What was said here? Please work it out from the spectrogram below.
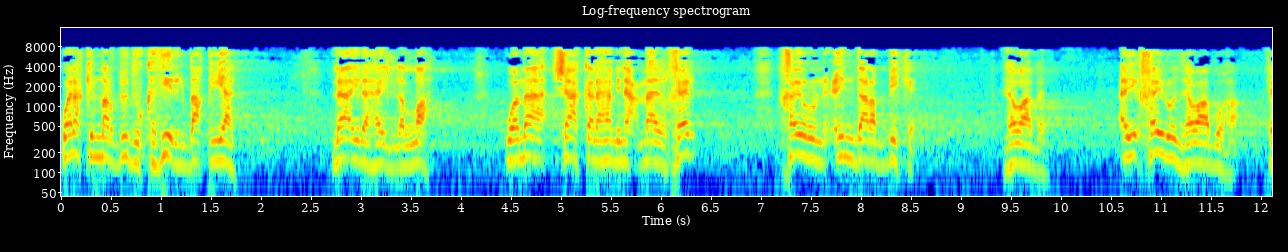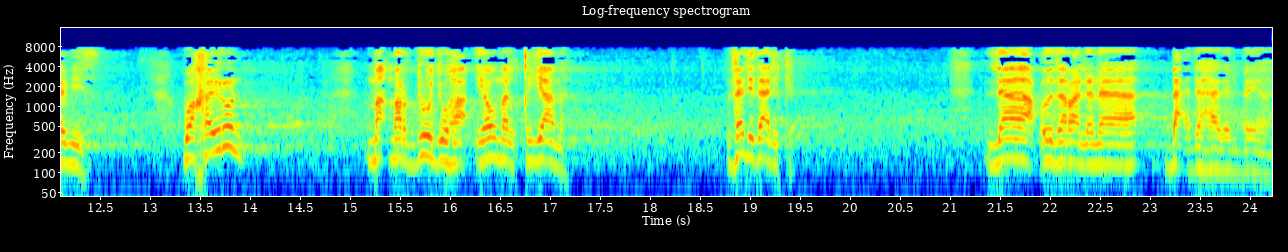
ولكن مردوده كثير الباقيات. لا إله إلا الله. وما شاك لها من أعمال الخير؟ خير عند ربك ثوابا. أي خير ثوابها تمييز. وخير مردودها يوم القيامة. فلذلك لا عذر لنا بعد هذا البيان.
